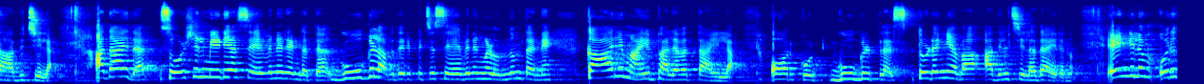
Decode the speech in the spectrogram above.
സാധിച്ചില്ല. അതായത് സോഷ്യൽ മീഡിയ സേവന രംഗത്ത് ഗൂഗിൾ അവതരിപ്പിച്ച സേവനങ്ങളൊന്നും തന്നെ കാര്യമായി ഫലവത്തായില്ല. ഓർക്കുട്ട് ഗൂഗിൾ പ്ലസ് തുടങ്ങിയവ അതിൽ ചിലതായിരുന്നു. എങ്കിലും ഒരു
